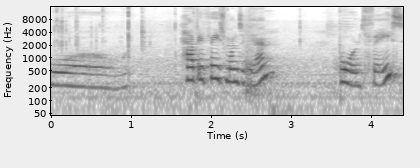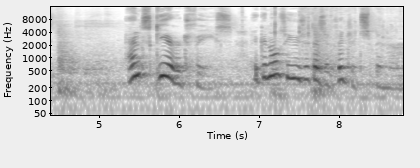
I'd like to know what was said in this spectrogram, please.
Whoa. Happy face once again, bored face, and scared face. You can also use it as a fidget spinner.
